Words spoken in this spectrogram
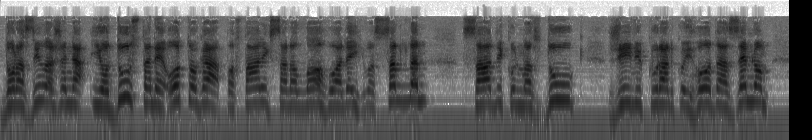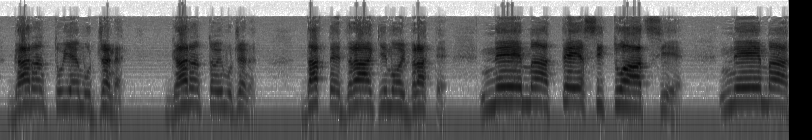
do razilaženja i odustane od toga poslanik sallallahu alaihi wa sallam, sadikul mazduk, živi kuran koji hoda zemljom, garantuje mu dženet. Garantuje mu dženet. Dakle, dragi moj brate, nema te situacije, nema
